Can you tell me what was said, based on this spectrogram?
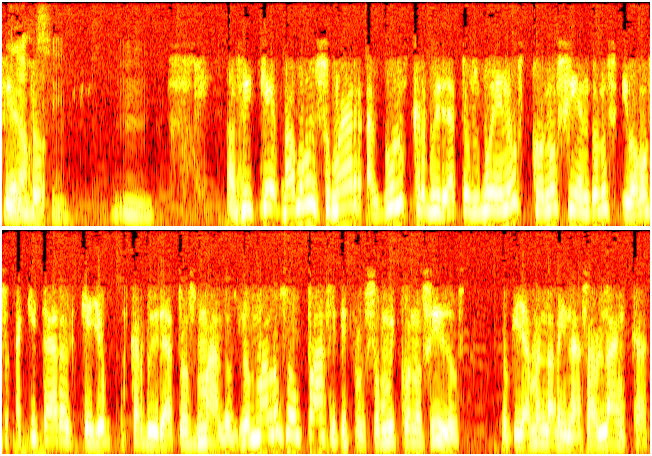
¿Cierto? Mm. Así que vamos a sumar algunos carbohidratos buenos, conociéndolos, y vamos a quitar aquellos carbohidratos malos. Los malos son fáciles porque son muy conocidos, lo que llaman la amenaza blanca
